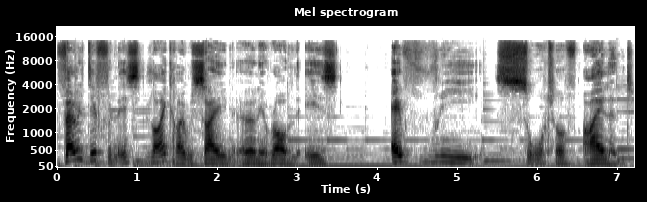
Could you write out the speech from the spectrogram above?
Very different. It's like I was saying earlier on. Is every sort of island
